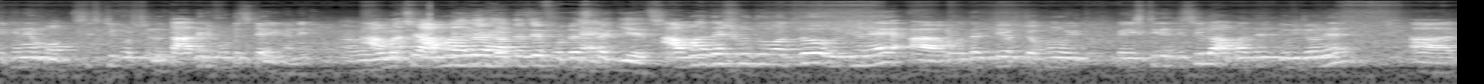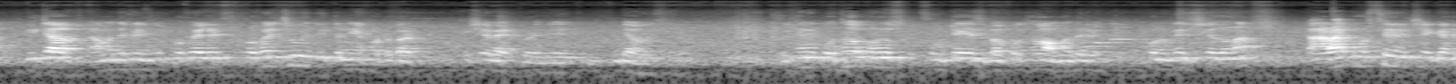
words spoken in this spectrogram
এখানে মব সৃষ্টি করছিল তাদের ফুটেজটা এখানে। আমি আমা- বলছি হাতে যে ফুটেজটা হ্যাঁ, গিয়েছে। আমাদের শুধুমাত্র ওইখানে ওদের যে যখন ওই পেজ থেকে দিছিল আমাদের দুইজনের আহ, দুইটা আমাদের ফেসবুক প্রোফাইলের প্রোফাইল ছবি দুইটা নিয়ে ফটো কার্ড হিসেবে অ্যাড করে দিয়ে দেওয়া হয়েছিল। এখানে কোথাও কোনো ফুটেজ বা কোথাও আমাদের কোনো কিছু ছিল না। কারা করছে সেখানে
